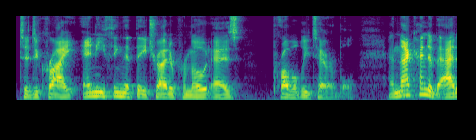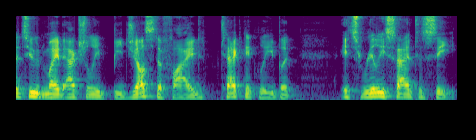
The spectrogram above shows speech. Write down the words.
to decry anything that they try to promote as probably terrible. And that kind of attitude might actually be justified, technically, but it's really sad to see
